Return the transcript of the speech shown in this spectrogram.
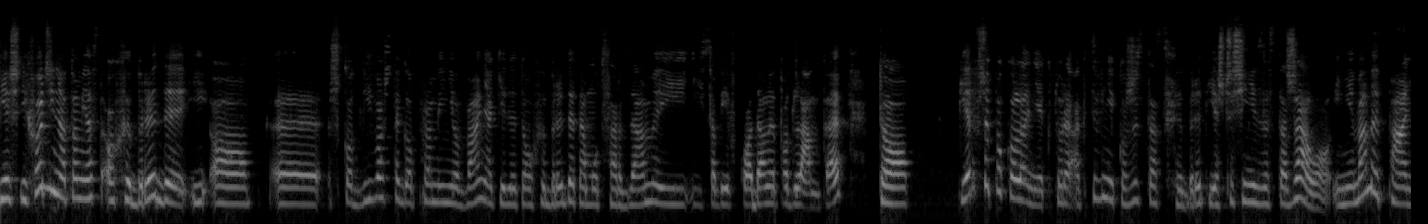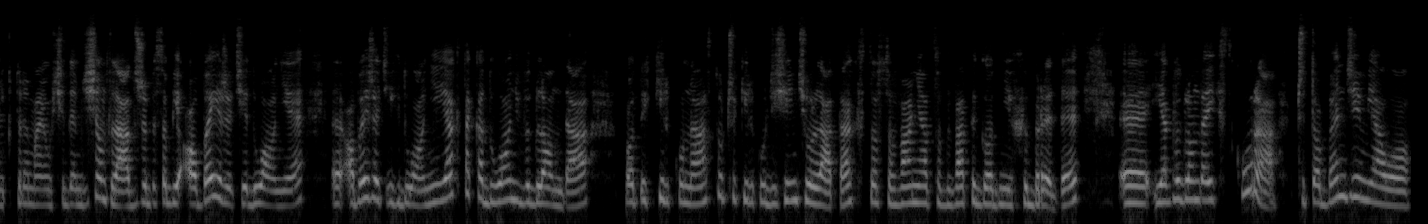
Jeśli chodzi natomiast o hybrydy i o e, szkodliwość tego promieniowania, kiedy tą hybrydę tam utwardzamy i, i sobie wkładamy pod lampę, to Pierwsze pokolenie, które aktywnie korzysta z hybryd, jeszcze się nie zestarzało i nie mamy pań, które mają 70 lat, żeby sobie obejrzeć je dłonie, e, obejrzeć ich dłonie, jak taka dłoń wygląda po tych kilkunastu czy kilkudziesięciu latach stosowania co dwa tygodnie hybrydy, e, jak wygląda ich skóra, czy to będzie miało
